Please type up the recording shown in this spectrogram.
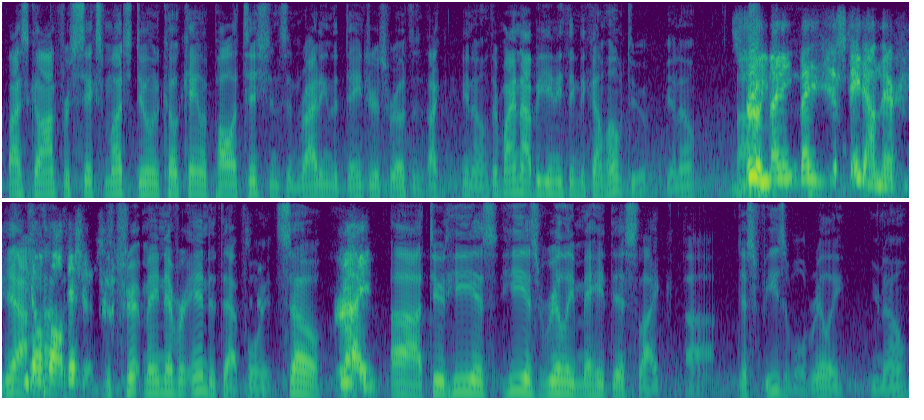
If I was gone for six months doing cocaine with politicians and riding the dangerous roads, like you know, there might not be anything to come home to. You know, It's true. You might, need- might just stay down there. Yeah. Become a politician. the trip may never end at that point. So, right. uh, dude, he is he has really made this like uh, just feasible, really. You know,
